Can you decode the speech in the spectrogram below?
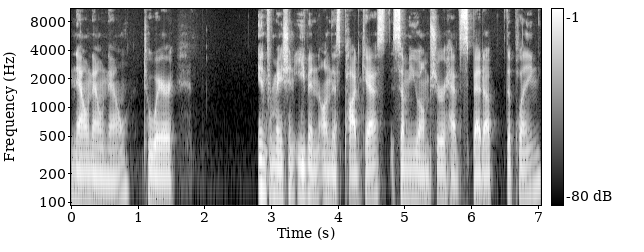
now now now to where information even on this podcast some of you i'm sure have sped up the playing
